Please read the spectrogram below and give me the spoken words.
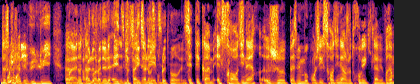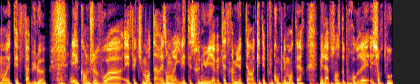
De ce Oui, que j'avais vu de lui, euh, Ouais, rappelle notamment le Final 8, le Final explose Eight. complètement. ouais. C'était quand même extraordinaire. Je pèse mes mots quand je dis extraordinaire. Je trouvais qu'il avait vraiment été fabuleux. Et quand je vois, effectivement, t'as raison, il était soutenu. Il y avait peut-être un milieu de terrain qui était plus complémentaire, mais l'absence de progrès et surtout,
